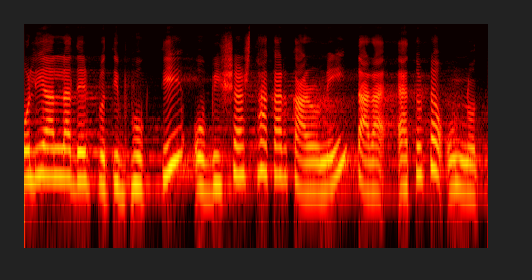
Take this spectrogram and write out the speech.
অলি আল্লাদের প্রতি ভক্তি ও বিশ্বাস থাকার কারণেই তারা এতটা উন্নত।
